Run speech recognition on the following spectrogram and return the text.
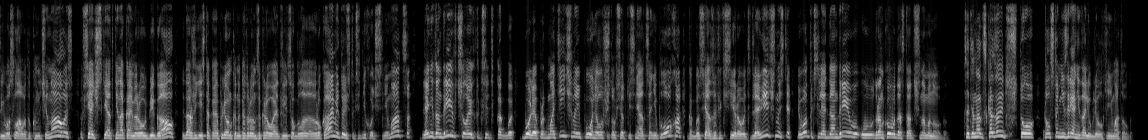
его слава только начиналась, всячески от кинокамеры убегал, и даже есть такая пленка, на которой он закрывает лицо руками, то есть, так сказать, не хочет сниматься. Леонид Андреев, человек, так сказать, как бы более прагматичный, понял, что все-таки сняться неплохо, как бы себя зафиксировать для вечности, и вот, так сказать, Леонида Андреева у Дранкова достаточно достаточно много. Кстати, надо сказать, что Толстой не зря недолюбливал кинематограф.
